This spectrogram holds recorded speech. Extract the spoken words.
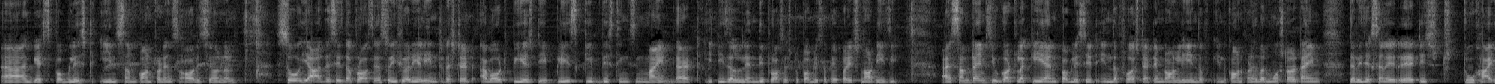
uh, gets published in some conference or journal. So yeah this is the process. So if you are really interested about phd please keep these things in mind that it is a lengthy process to publish a paper. It's not easy. Uh, sometimes you got lucky and publish it in the first attempt only in the in the conference but most of the time the rejection rate is too high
